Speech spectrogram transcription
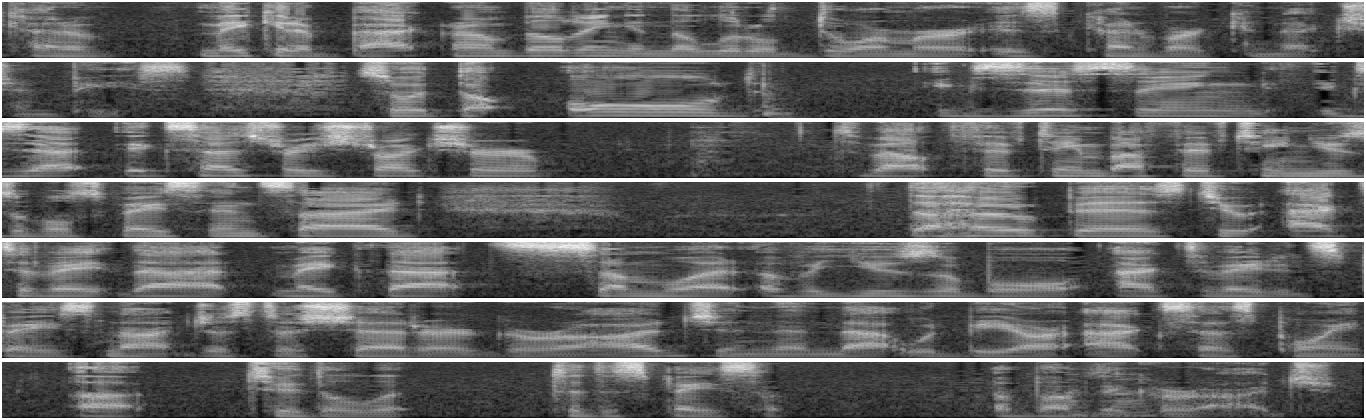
kind of make it a background building and the little dormer is kind of our connection piece. So with the old existing exa- accessory structure, it's about 15 by 15 usable space inside. The hope is to activate that, make that somewhat of a usable activated space, not just a shed or a garage, and then that would be our access point up to the to the space above the Uh-huh. garage.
